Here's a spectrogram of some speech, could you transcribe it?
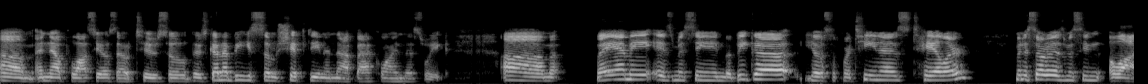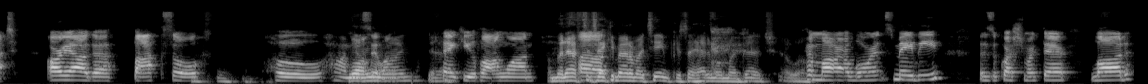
Um, and now Palacios out too. So there's going to be some shifting in that back line this week. Um, Miami is missing Mabika, Josef Martinez, Taylor. Minnesota is missing a lot. Ariaga, Boxall, Ho, oh, Long say long. line. Yeah. Thank you, Longwan. I'm gonna have to Uh, take him out of my team because I had him on my bench. Oh well. Kamara Lawrence, maybe. There's a question mark there. Laud,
